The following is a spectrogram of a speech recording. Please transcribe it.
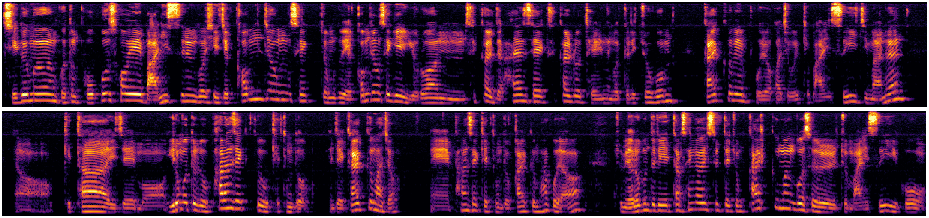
지금은 보통 보고서에 많이 쓰는 것이 이제 검정색 정도의 검정색의 이러한 색깔들 하얀색 색깔로 되어 있는 것들이 조금 깔끔해 보여 가지고 이렇게 많이 쓰이지만은 어, 기타 이제 뭐 이런 것들도 파란색도 계통도 이제 깔끔하죠. 예, 파란색 계통도 깔끔하고요. 좀 여러분들이 딱 생각했을 때 좀 깔끔한 것을 좀 많이 쓰이고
